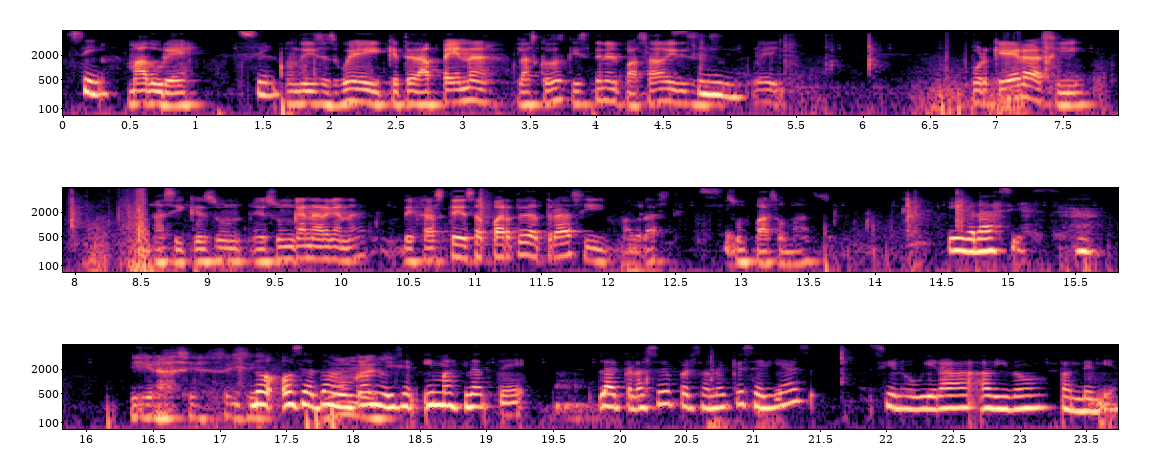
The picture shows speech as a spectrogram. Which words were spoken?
Sí, maduré. sí. Donde dices, güey, que te da pena las cosas que hiciste en el pasado y dices, Sí. güey, ¿por qué era así? Así que es un, es un ganar-ganar. Dejaste esa parte de atrás y maduraste. Sí. Es un paso más. Y gracias. Y gracias. sí, sí. No, o sea, también cuando dicen, imagínate la clase de persona que serías si no hubiera habido pandemia.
